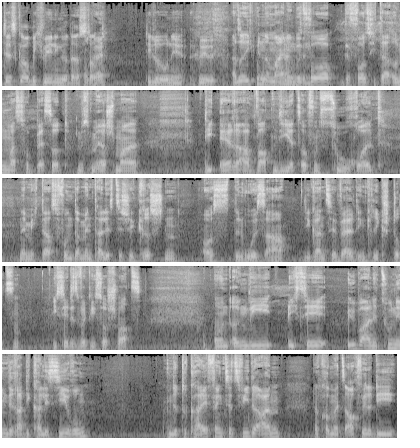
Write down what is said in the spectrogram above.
das glaube ich weniger, dass Okay. dort die Löhne höher. Also ich bin der Meinung, bevor, bevor sich da irgendwas verbessert, müssen wir erstmal die Ära abwarten, die jetzt auf uns zurollt, nämlich dass fundamentalistische Christen aus den USA die ganze Welt in Krieg stürzen. Ich sehe das wirklich so schwarz. Und irgendwie, ich sehe überall eine zunehmende Radikalisierung. In der Türkei fängt es jetzt wieder an. Da kommen jetzt auch wieder die,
